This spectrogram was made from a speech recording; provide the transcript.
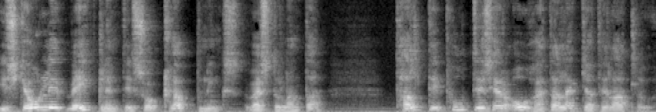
Í skjóli veiklindis og klöpnings Vesturlanda taldi Pútin sér óhætt að leggja til aðlögu.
